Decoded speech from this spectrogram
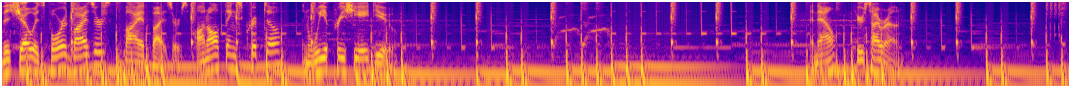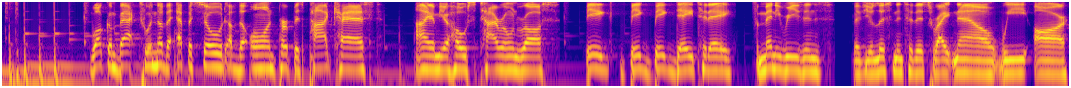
This show is for advisors by advisors on all things crypto, and we appreciate you. And now, here's Tyrone. Welcome back to another episode of the On Purpose podcast. I am your host, Tyrone Ross. Big, big, big day today for many reasons. If you're listening to this right now, we are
